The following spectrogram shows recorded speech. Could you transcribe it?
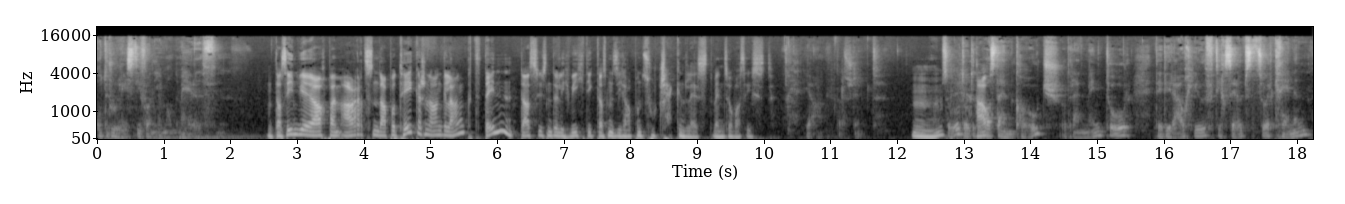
oder du lässt dir von jemandem helfen. Und da sind wir ja auch beim Arzt und Apotheker schon angelangt, denn das ist natürlich wichtig, dass man sich ab und zu checken lässt, wenn sowas ist. Ja, das stimmt. Mhm. Absolut. Oder du auch. hast einen Coach oder einen Mentor, der dir auch hilft, dich selbst zu erkennen.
